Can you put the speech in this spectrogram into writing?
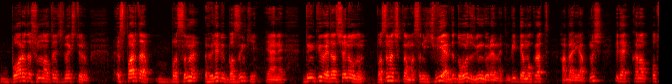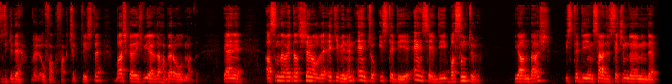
bu arada şunun altını çizmek istiyorum. Isparta basını öyle bir basın ki yani dünkü Vedat Şenol'un basın açıklamasını hiçbir yerde doğru düzgün göremedim. Bir demokrat haber yapmış. Bir de Kanal 32'de böyle ufak ufak çıktı işte. Başka da hiçbir yerde haber olmadı. Yani aslında Vedat Şenol ve ekibinin en çok istediği, en sevdiği basın türü. Yandaş, istediğin sadece seçim döneminde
